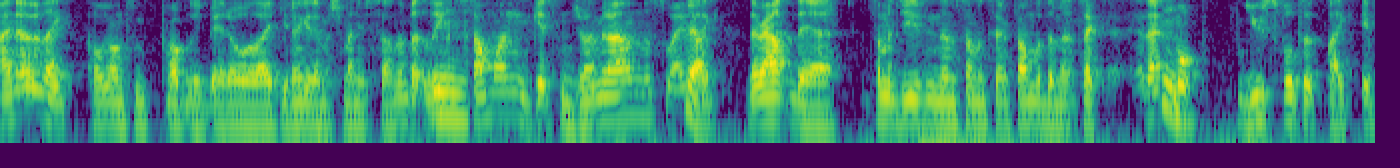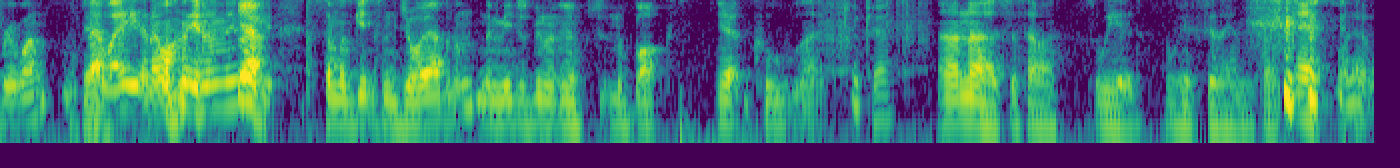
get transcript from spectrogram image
I know like hold on to them probably better or like you don't get that much money for selling them, but at least Mm. someone gets enjoyment out of them this way. Yeah. Like they're out there, someone's using them, someone's having fun with them, and it's like that's Mm. more useful to like everyone Yeah. that way. You know, you know what I mean? Yeah. Like, someone's getting some joy out of them than me just being like oh, sit in a box. Yeah, cool. Like Okay. I don't know. It's just how I, it's weird. A weird feeling. I'm just like, eh, whatever.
